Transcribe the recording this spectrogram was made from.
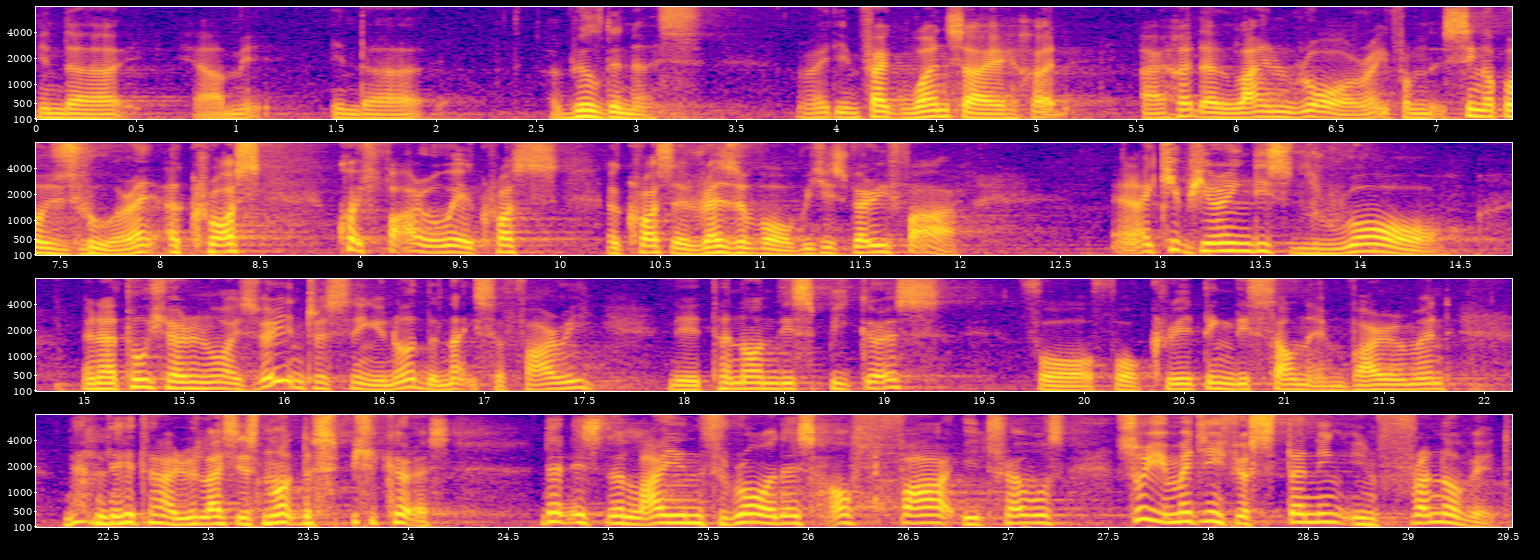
in, the, um, in the wilderness, right? In fact, once I heard I heard a lion roar, right, from the Singapore Zoo, right, across, quite far away, across, across a reservoir, which is very far. And I keep hearing this roar. And I told Sharon, oh, it's very interesting, you know, the night safari, they turn on these speakers for, for creating this sound environment. Then later I realized it's not the speakers. That is the lion's roar. That's how far it travels. So imagine if you're standing in front of it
